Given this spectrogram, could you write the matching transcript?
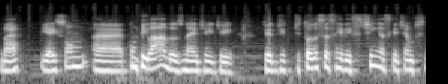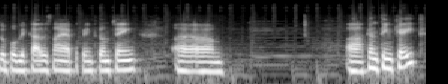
né? E aí são é, compilados, né? De, de, de, de, todas essas revistinhas que tinham sido publicadas na época. Então tem uh, a Cantin Kate,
